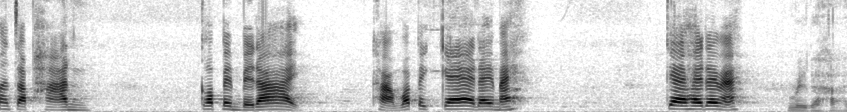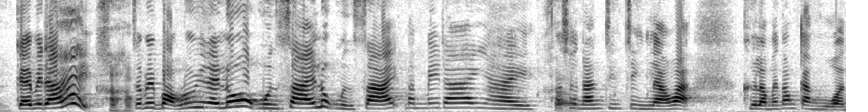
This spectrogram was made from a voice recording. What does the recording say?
มันจะพัน ก็เป็นไปได้ ถามว่าไปแก้ได้ไหม แก้ให้ได้ไหม ไม่ได้ แกไม่ได้ ครับจะไปบอกลูกยังไงลูกหมุนซ้ายลูกหมุนซ้ายมันไม่ได้ไง เพราะฉะนั้นจริง ๆ แล้วอะคือเราไม่ต้องกังวล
